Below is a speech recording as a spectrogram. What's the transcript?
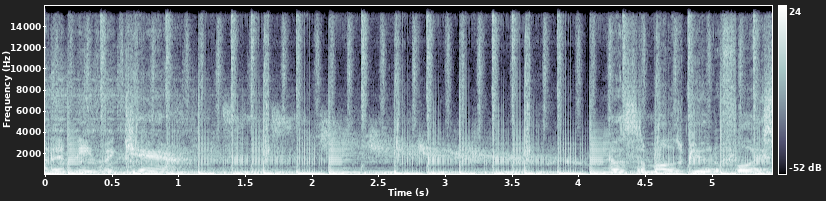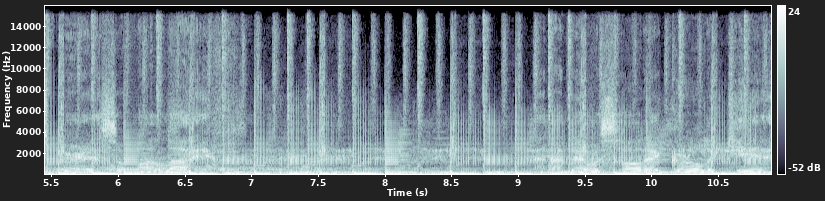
I didn't even care. It was the most beautiful experience of my life. And I never saw that girl again.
